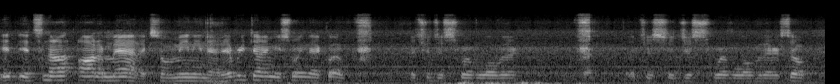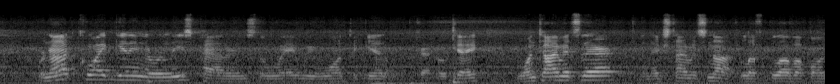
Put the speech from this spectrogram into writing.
it, it's not automatic. So meaning that every time you swing that club, it should just swivel over there. It just should just swivel over there. So we're not quite getting the release patterns the way we want to get them. Okay. Okay. One time it's there, the next time it's not. Left glove up on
